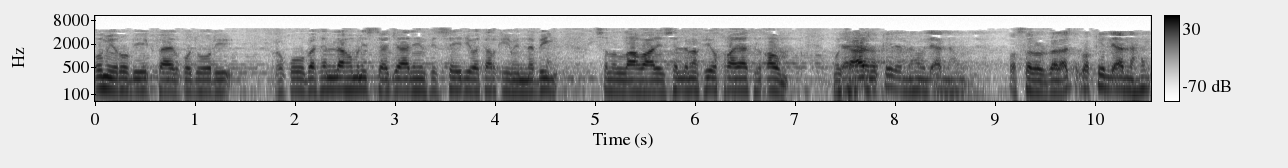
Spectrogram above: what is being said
أمروا بإكفاء القدور عقوبة لهم من استعجالهم في السير وتركهم النبي صلى الله عليه وسلم في أخريات القوم. متعرض قيل أنهم لأنهم وصلوا البلد وقيل لأنهم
